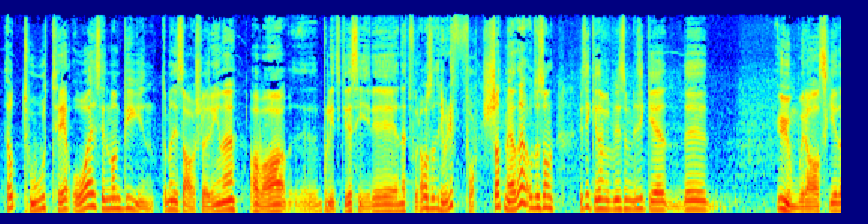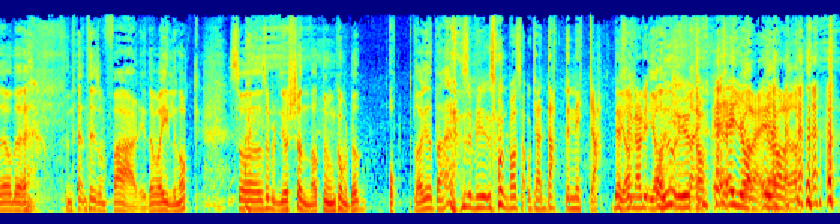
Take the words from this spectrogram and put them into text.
Det er jo to-tre år siden man begynte med disse avsløringene av hva uh, politikere sier i nettfora, og så driver de fortsatt med det. det sånn, Hvis ikke liksom, hvis ikke det umoralske i det og det, det, det, sånn ferdig det var ille nok, så, så burde de jo skjønne at noen kommer til å oppdage dette her. Så blir det sånn bare sånn OK, dette nikket. Det finner de ja, aldri ut av. Jeg, jeg gjør det. Jeg gjør det.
